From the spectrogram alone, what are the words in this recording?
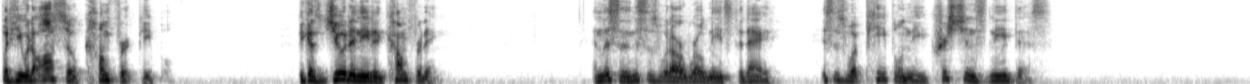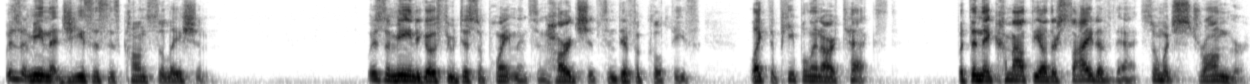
but he would also comfort people because Judah needed comforting. And listen, this is what our world needs today. This is what people need. Christians need this. What does it mean that Jesus is consolation? What does it mean to go through disappointments and hardships and difficulties like the people in our text? But then they come out the other side of that so much stronger,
